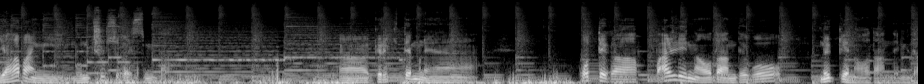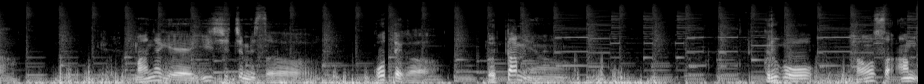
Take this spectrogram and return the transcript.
야방이 멈출 수가 있습니다. 어, 그렇기 때문에 꽃대가 빨리 나오도 안 되고 늦게 나와도 안 됩니다. 만약에 이 시점에서 꽃대가 없다면 그리고 하우스 안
